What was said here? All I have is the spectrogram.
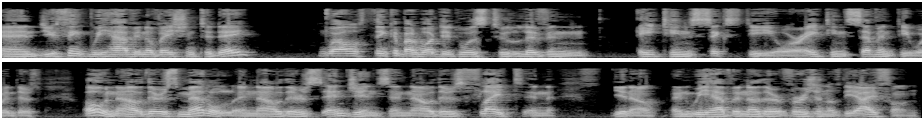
and do you think we have innovation today? Well, think about what it was to live in 1860 or 1870 when there's oh now there's metal and now there's engines and now there's flight and you know and we have another version of the iphone.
